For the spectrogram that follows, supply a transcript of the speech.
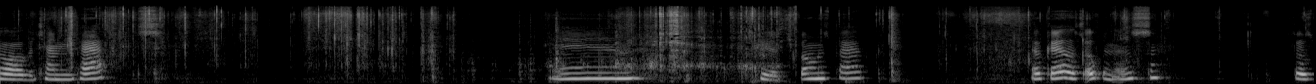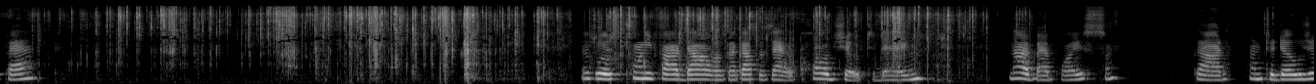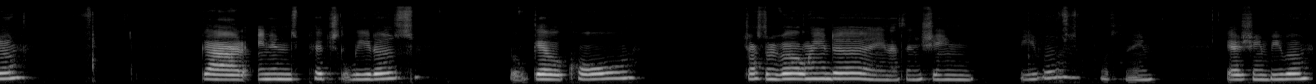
All the 10 packs. And here's bonus pack. Okay, let's open this. First pack. This was $25. I got this at a card show today. Not a bad price. Got Hunter Dozier. Got innings pitched leaders. Gerrit Cole. Justin Verlander. And I think Shane Bieber. What's his name? Yeah, Shane Bieber.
